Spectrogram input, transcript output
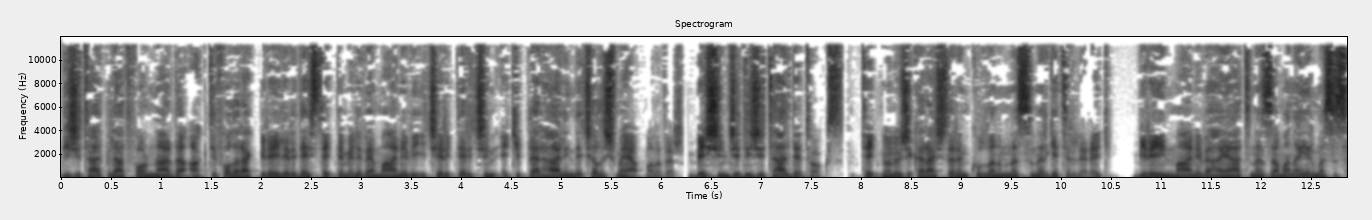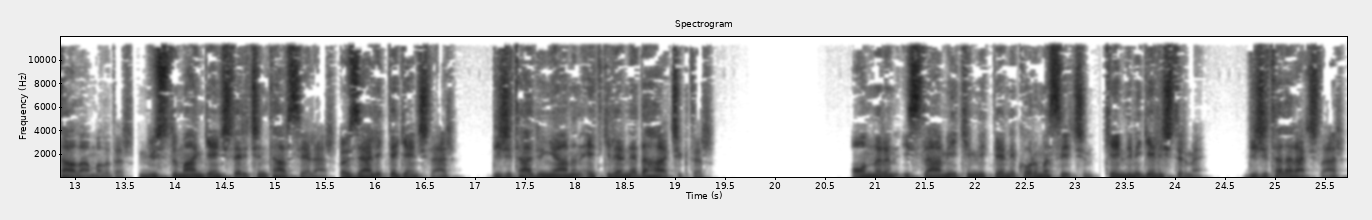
dijital platformlarda aktif olarak bireyleri desteklemeli ve manevi içerikler için ekipler halinde çalışma yapmalıdır. 5. Dijital detoks. Teknolojik araçların kullanımına sınır getirilerek, bireyin manevi hayatına zaman ayırması sağlanmalıdır. Müslüman gençler için tavsiyeler. Özellikle gençler, dijital dünyanın etkilerine daha açıktır. Onların İslami kimliklerini koruması için kendini geliştirme, dijital araçlar,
